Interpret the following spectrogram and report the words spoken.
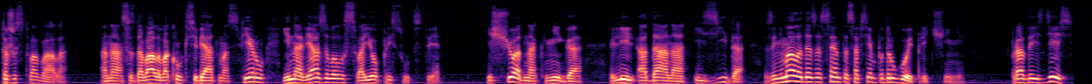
торжествовала. Она создавала вокруг себя атмосферу и навязывала свое присутствие. Еще одна книга — Лиль Адана и Зида занимала Дезесента совсем по другой причине. Правда, и здесь,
